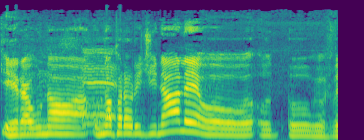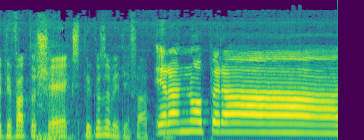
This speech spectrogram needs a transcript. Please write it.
era uno- Eh. un'opera originale o, o- o avete fatto Shakespeare? Cosa avete fatto? Era un'opera.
